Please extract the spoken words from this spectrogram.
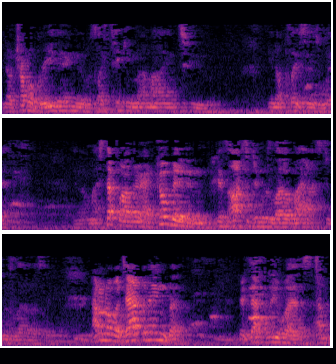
you know, trouble breathing. It was like taking my mind to, you know, places with you know, my stepfather had COVID and his oxygen was low, my oxygen was low. I like, I don't know what's happening, but there definitely was. I'm,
